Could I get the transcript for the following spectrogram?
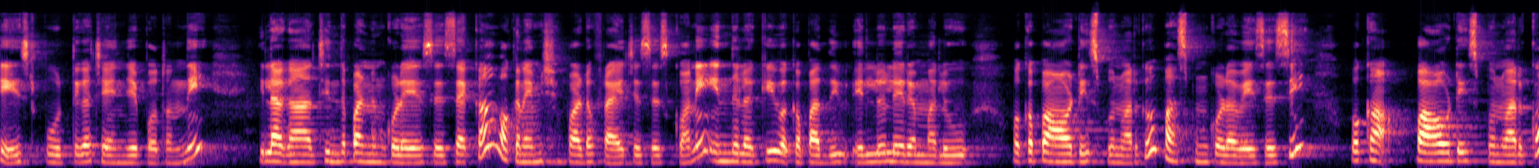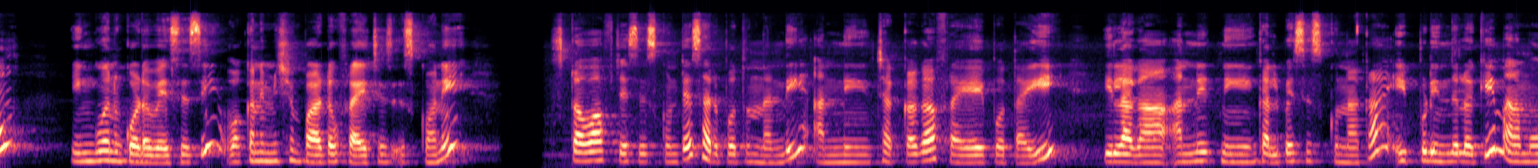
టేస్ట్ పూర్తిగా చేంజ్ అయిపోతుంది. ఇలాగా చింతపండును కూడా వేసేసాక ఒక నిమిషం పాటు ఫ్రై చేసేసుకొని ఇందులోకి ఒక పది వెల్లుల్లి రెమ్మలు ఒక పావు టీ స్పూన్ వరకు పసుపును కూడా వేసేసి ఒక పావు టీ స్పూన్ వరకు ఇంగువను కూడా వేసేసి ఒక నిమిషం పాటు ఫ్రై చేసేసుకొని స్టవ్ ఆఫ్ చేసేసుకుంటే సరిపోతుందండి. అన్నీ చక్కగా ఫ్రై అయిపోతాయి. ఇలాగా అన్నిటినీ కలిపేసేసుకున్నాక ఇప్పుడు ఇందులోకి మనము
